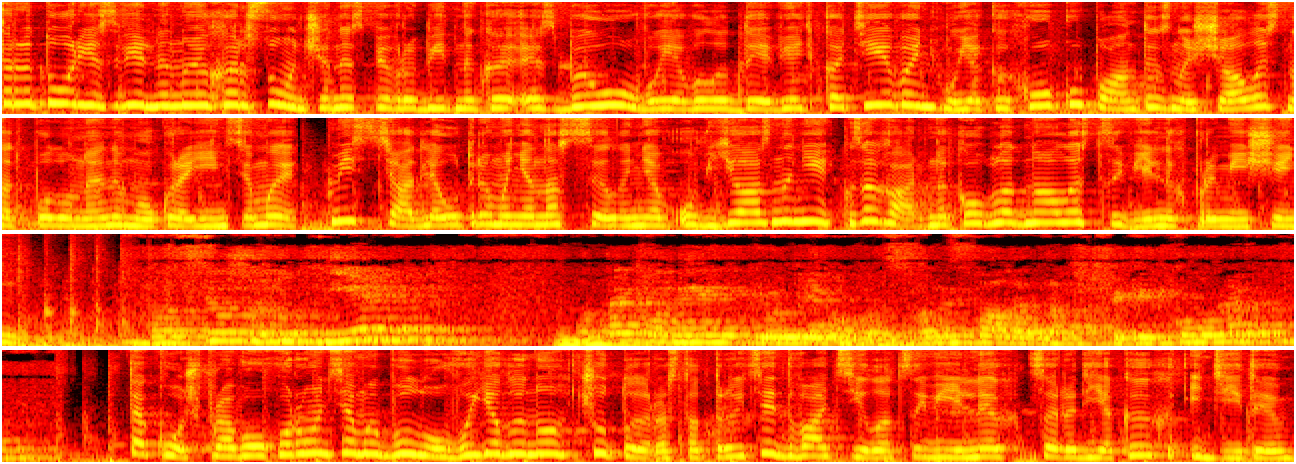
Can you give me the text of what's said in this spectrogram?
Території звільненої Херсонщини співробітники СБУ виявили 9 катівень, у яких окупанти знущались над полоненими українцями. Місця для утримання населення в ув'язненні загарбники обладнали з цивільних приміщень. Бо все, що тут є, отак вони і утримувалися. Вони спали на таких коврах. Також правоохоронцями було виявлено 432 тіла цивільних, серед яких і діти.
